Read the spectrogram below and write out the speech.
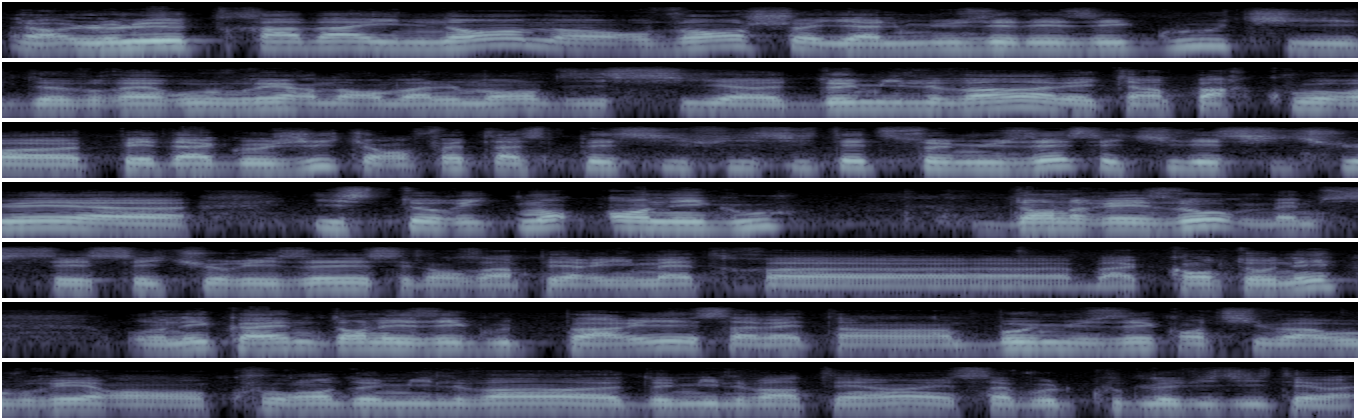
Alors le lieu de travail non, mais en revanche il y a le musée des égouts qui devrait rouvrir normalement d'ici 2020 euh, avec un parcours euh, pédagogique. En fait la spécificité de ce musée c'est qu'il est situé euh, historiquement en égout dans le réseau, même si c'est sécurisé, c'est dans un périmètre bah, cantonné on est quand même dans les égouts de Paris et ça va être un beau musée quand il va rouvrir en courant 2020-2021 euh, et ça vaut le coup de le visiter. Ouais.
